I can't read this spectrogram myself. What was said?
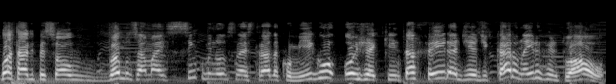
Boa tarde, pessoal. Vamos a mais 5 minutos na estrada comigo. Hoje é quinta-feira, dia de caroneiro virtual.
